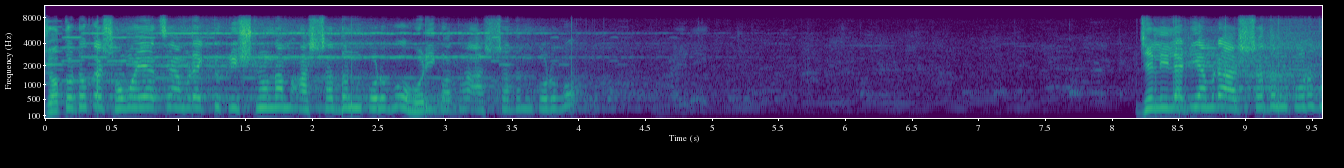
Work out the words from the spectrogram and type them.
যতটুকু সময় আছে, আমরা একটু কৃষ্ণ নাম আস্বাদন করব হরি কথা আস্বাদন করব। যে লীলাটি আমরা আস্বাদন করব,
